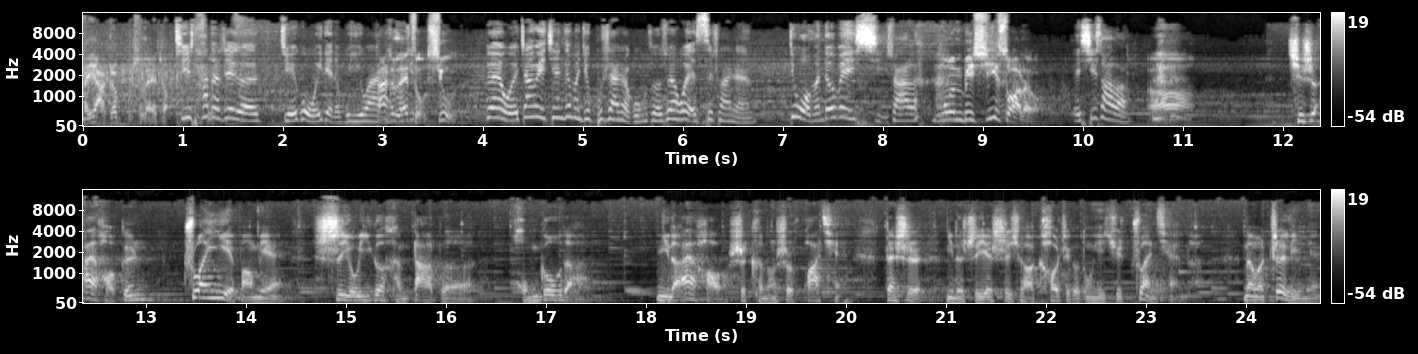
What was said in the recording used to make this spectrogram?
他压根不是来找。其实他的这个结果我一点都不意外。他是来走秀的。对，我张卫健根本就不是来找工作，虽然我也四川人，就我们都被洗刷了。我们被洗刷了。被洗刷了。啊。其实爱好跟专业方面是有一个很大的鸿沟的。你的爱好是可能是花钱，但是你的职业是需要靠这个东西去赚钱的。那么这里面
